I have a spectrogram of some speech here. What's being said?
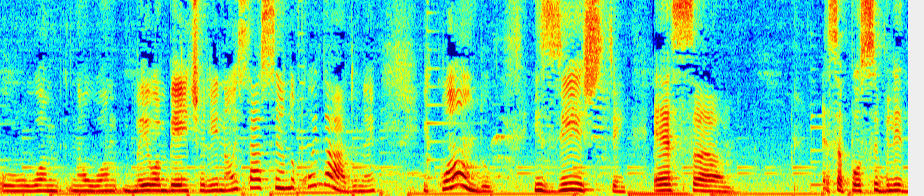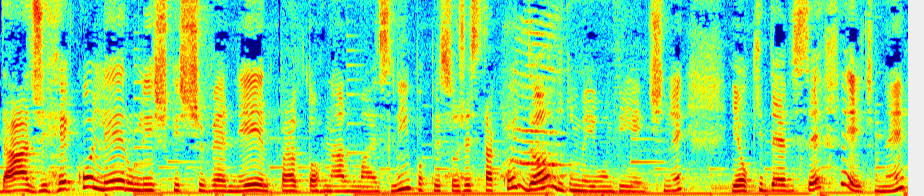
O, o meio ambiente ali não está sendo cuidado, né? E quando existem essa essa possibilidade de recolher o lixo que estiver nele para torná-lo mais limpo, a pessoa já está cuidando do meio ambiente, né? E é o que deve ser feito, né?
